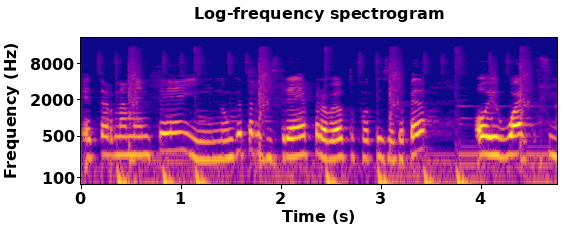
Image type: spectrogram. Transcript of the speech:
eternamente y nunca te registré, pero veo tu foto y sé qué pedo. O igual, si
